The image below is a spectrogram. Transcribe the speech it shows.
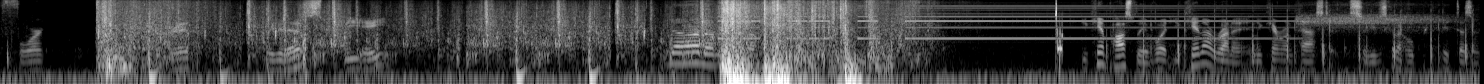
4 grid? Maybe this? B8? No, no, no, no, no. You can't possibly avoid. You cannot run it, and you can't run past it. So you just gotta hope it doesn't.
